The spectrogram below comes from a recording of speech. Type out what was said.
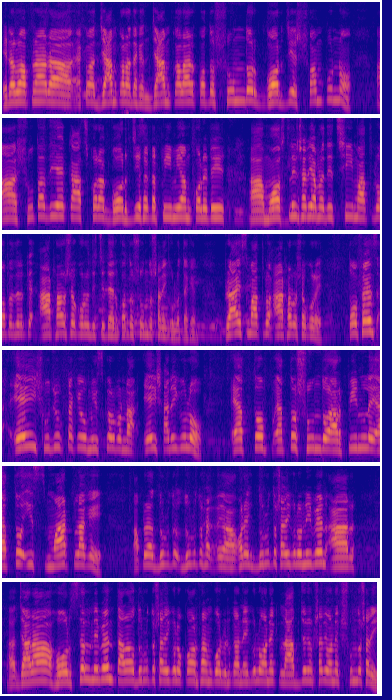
এটা হলো আপনার একেবারে জাম কালার দেখেন জাম কালার কত সুন্দর গর্জে সম্পূর্ণ সুতা দিয়ে কাজ করা গর্জিয়াস একটা প্রিমিয়াম কোয়ালিটির মসলিন শাড়ি আমরা দিচ্ছি, মাত্র আপনাদেরকে আঠারোশো করে দিচ্ছি। দেন কত সুন্দর শাড়িগুলো, দেখেন। প্রাইস মাত্র আঠারোশো করে। তো ফ্রেন্ডস এই সুযোগটা কেউ মিস করবেন না। এই শাড়িগুলো এত এত সুন্দর আর পিনলে এত স্মার্ট লাগে। আপনারা দ্রুত দ্রুত অনেক দ্রুত শাড়িগুলো নেবেন। আর যারা হোলসেল নেবেন, তারাও দ্রুত শাড়িগুলো কনফার্ম করবেন। কারণ এগুলো অনেক লাভজনক শাড়ি, অনেক সুন্দর শাড়ি।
